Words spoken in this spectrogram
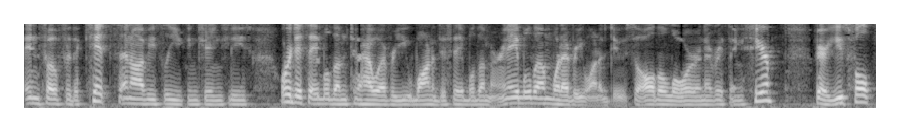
info for the kits, and obviously you can change these or disable them to however you want to disable them or enable them, whatever you want to do. So all the lore and everything's here. Very useful.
